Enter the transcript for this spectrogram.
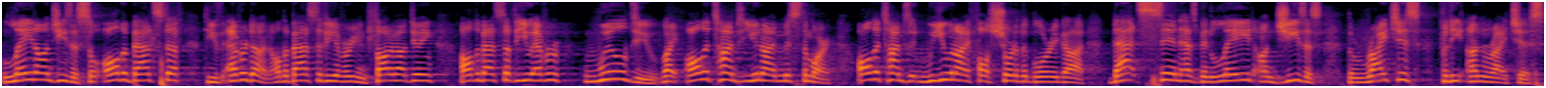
laid on Jesus. So, all the bad stuff that you've ever done, all the bad stuff you've ever even thought about doing, all the bad stuff that you ever will do, right? All the times that you and I miss the mark, all the times that you and I fall short of the glory of God, that sin has been laid on Jesus, the righteous for the unrighteous,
